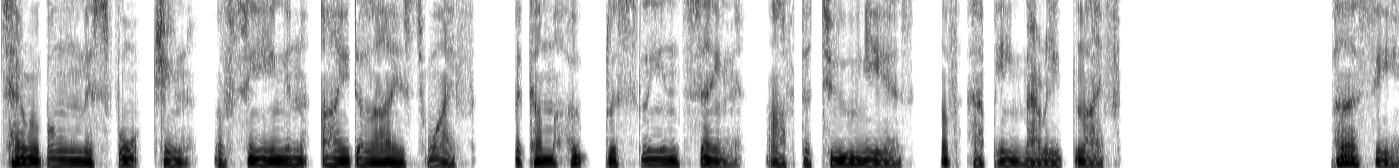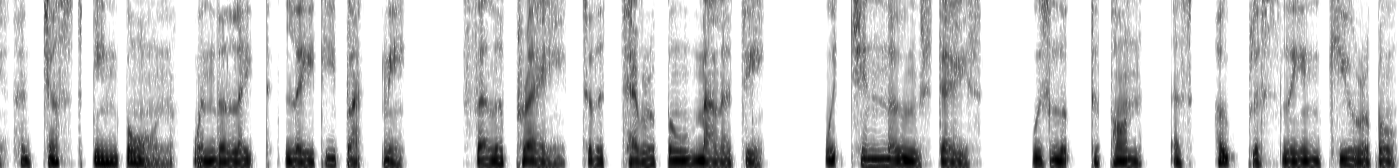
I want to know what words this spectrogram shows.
terrible misfortune of seeing an idolized wife become hopelessly insane after two years of happy married life. Percy had just been born when the late Lady Blakeney fell a prey to the terrible malady which in those days was looked upon as hopelessly incurable,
